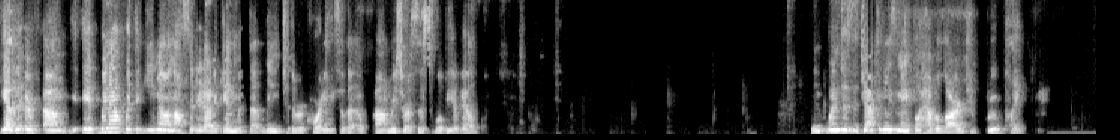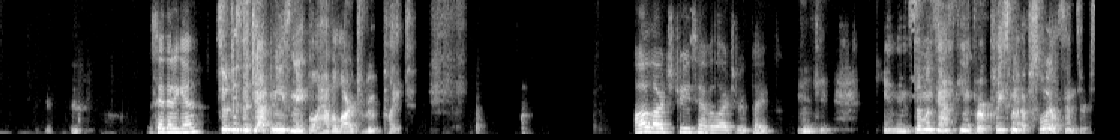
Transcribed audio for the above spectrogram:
yeah, the, um, it went out with the email and I'll send it out again with the link to the recording. So the um, resource list will be available. When does the Japanese maple have a large root plate? Say that again. So does the Japanese maple have a large root plate? All large trees have a large root plate. Okay. And then someone's asking for a placement of soil sensors.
